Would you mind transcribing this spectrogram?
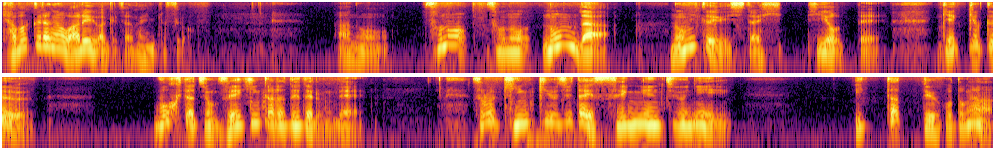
キャバクラが悪いわけじゃないんですよ。あの、その、その、飲んだ、飲み食いした費用って、結局、僕たちの税金から出てるんで、それは緊急事態宣言中に行ったっていうことが、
